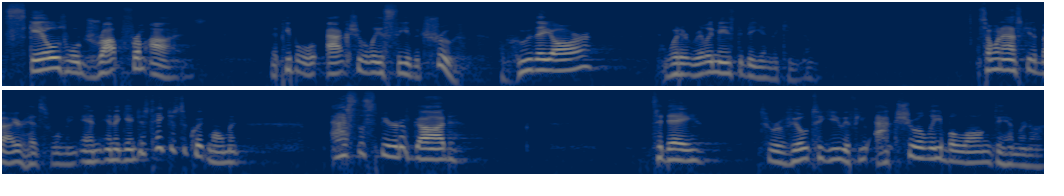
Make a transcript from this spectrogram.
scales will drop from eyes that people will actually see the truth of who they are and what it really means to be in the kingdom. So I want to ask you to bow your heads for me. And, and again, just take just a quick moment. Ask the Spirit of God today to reveal to you if you actually belong to Him or not.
